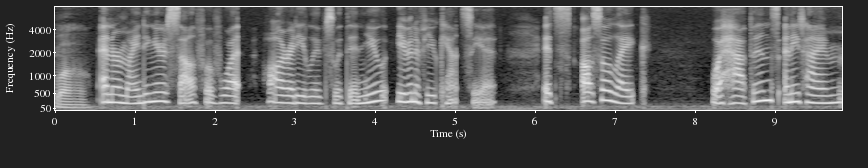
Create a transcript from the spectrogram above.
Wow. and reminding yourself of what already lives within you, even if you can't see it. It's also like what happens anytime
